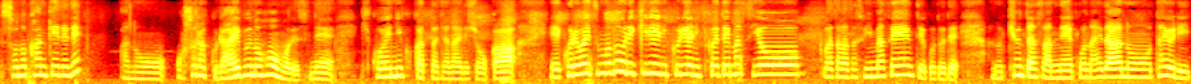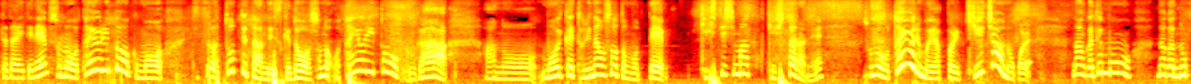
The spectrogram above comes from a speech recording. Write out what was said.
その関係でね、あの、おそらくライブの方もですね、聞こえにくかったんじゃないでしょうか。えーこれはいつも通り綺麗にクリアに聞こえていますよ。わざわざすみません。ということで、あの、キュンタンさんね、この間、あの、お便りいただいてね、そのお便りトークも実は撮ってたんですけど、そのお便りトークが、あの、もう一回撮り直そうと思って、消してしま、消したらね、そのお便りもやっぱり消えちゃうの、これ。なんかでも、なんか残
